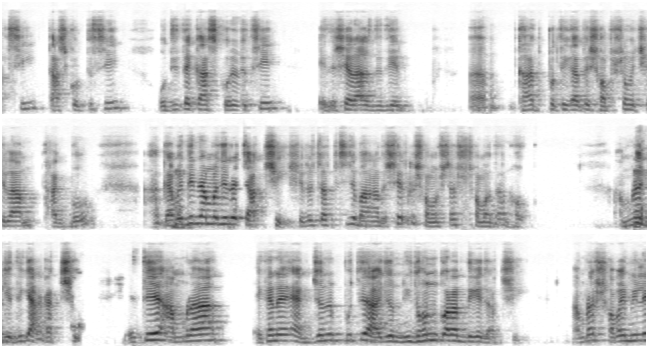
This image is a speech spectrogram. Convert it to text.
আছি কাজ করতেছি অতীতে কাজ করেছি এই দেশের রাজনীতির ঘাত প্রতিঘাতে সবসময় ছিলাম থাকব। আগামী দিনে আমরা যেটা চাচ্ছি সেটা চাচ্ছি যে বাংলাদেশের একটা সমস্যার সমাধান হোক। আমরা যেদিকে আগাচ্ছি এতে আমরা এখানে একজনের প্রতি আয়োজন নিধন করার দিকে যাচ্ছি। আমরা সবাই মিলে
